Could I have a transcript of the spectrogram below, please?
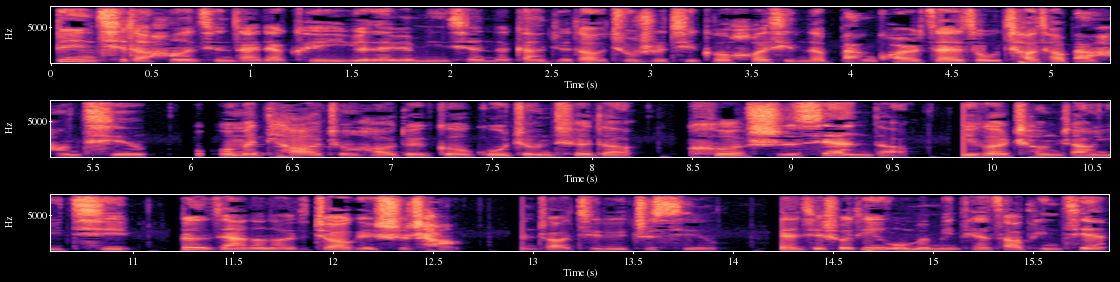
近期的行情，大家可以越来越明显的感觉到，就是几个核心的板块在走跷跷板行情。我们调整好对个股正确的、可实现的一个成长预期，剩下的呢就交给市场，按照纪律执行。感谢收听，我们明天早评见。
